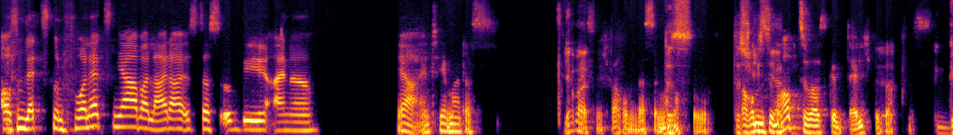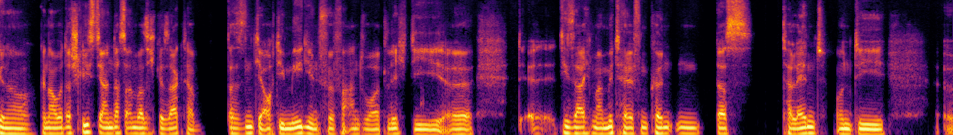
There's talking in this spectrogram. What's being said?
aus dem letzten und vorletzten Jahr, aber leider ist das irgendwie eine, ja, ein Thema, das ja, ich weiß nicht, warum das immer das, noch so, warum es überhaupt ja, sowas gibt, ehrlich gesagt. Genau, genau, aber das schließt ja an das an, was ich gesagt habe. Da sind ja auch die Medien für verantwortlich, die, äh, die, sag ich mal, mithelfen könnten, das Talent und die, äh,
